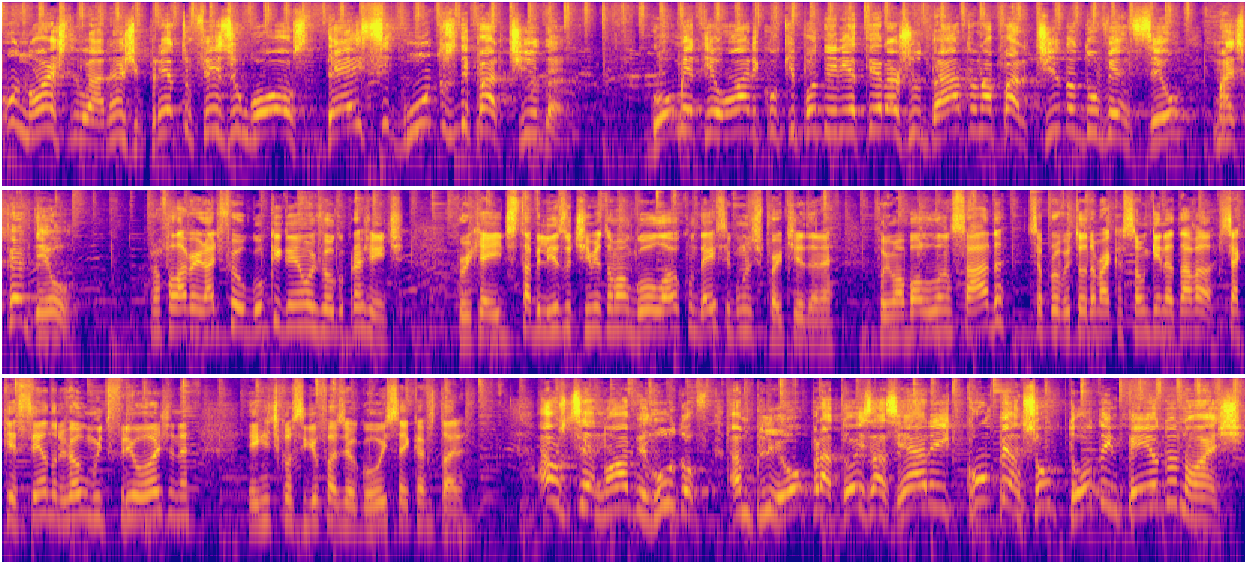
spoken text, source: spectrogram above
O Norte de Laranja e Preto fez um gol aos 10 segundos de partida. Gol meteórico que poderia ter ajudado na partida do venceu, mas perdeu. Pra falar a verdade, foi o gol que ganhou o jogo pra gente. Porque aí destabiliza o time e tomar um gol logo com 10 segundos de partida, né? Foi uma bola lançada, se aproveitou da marcação que ainda tava se aquecendo no jogo, muito frio hoje, né? E a gente conseguiu fazer o gol e sair com a vitória. Aos 19, Rudolf ampliou para 2 a 0 e compensou todo o empenho do nós.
